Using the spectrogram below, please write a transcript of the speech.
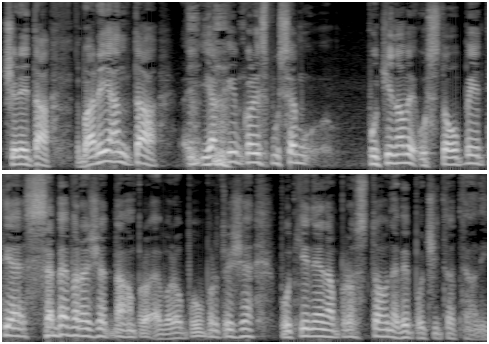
Čili ta varianta jakýmkoliv způsobem Putinovi ustoupit je sebevražedná pro Evropu, protože Putin je naprosto nevypočítatelný.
